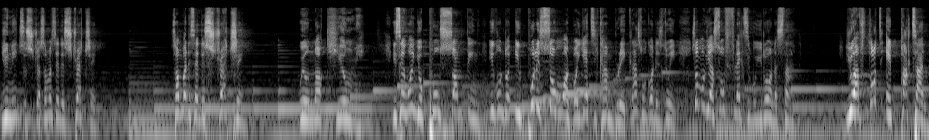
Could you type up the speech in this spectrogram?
You need to stretch. Somebody said the stretching. Somebody said the stretching will not kill me. He said, when you pull something, even though you pull it so much, but yet it can't break. That's what God is doing. Some of you are so flexible, you don't understand. You have thought a pattern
